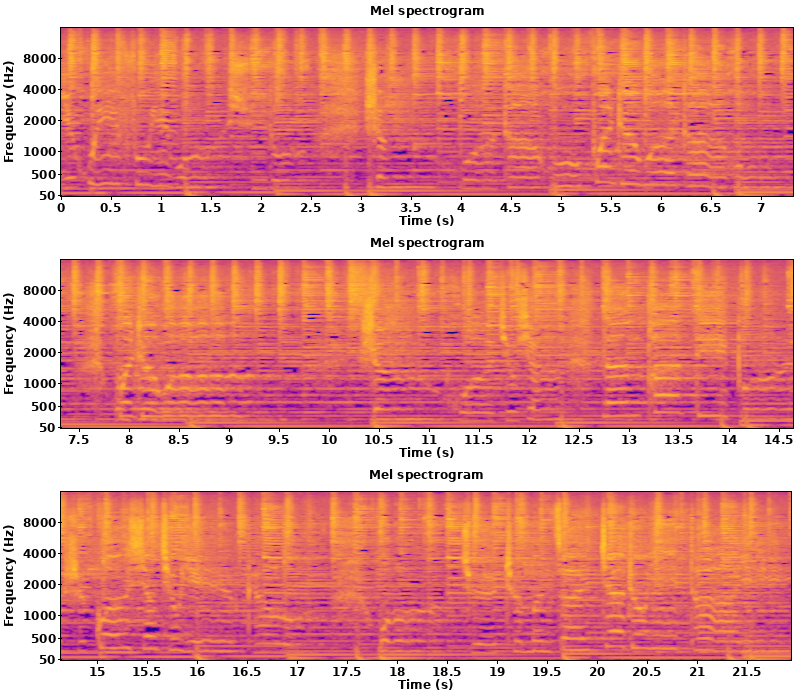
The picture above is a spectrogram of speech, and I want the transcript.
也会赋予我许多。生活它呼唤着我，它呼唤着我。生活就像难爬的坡，时光像秋叶飘落，我却沉闷在家中一榻一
